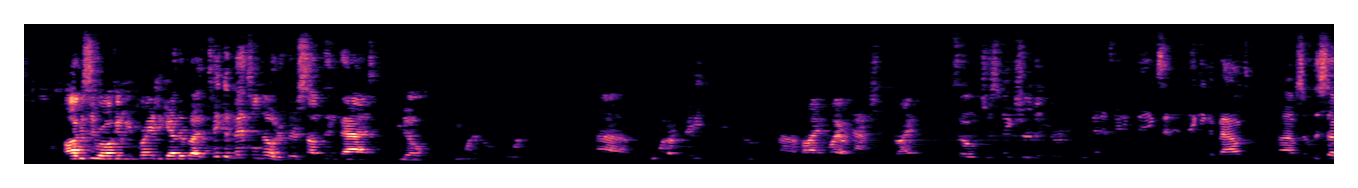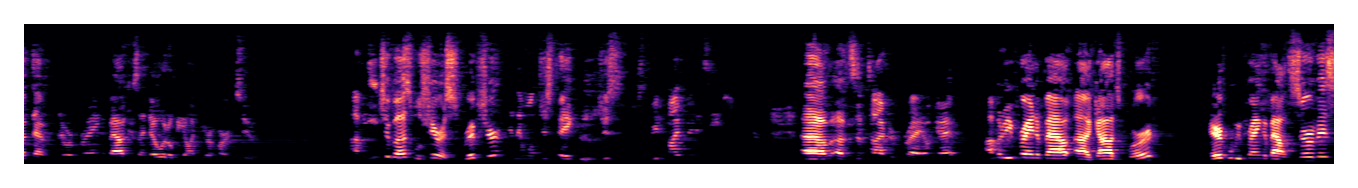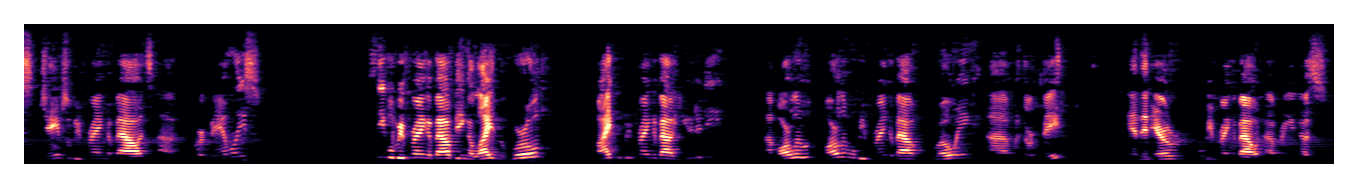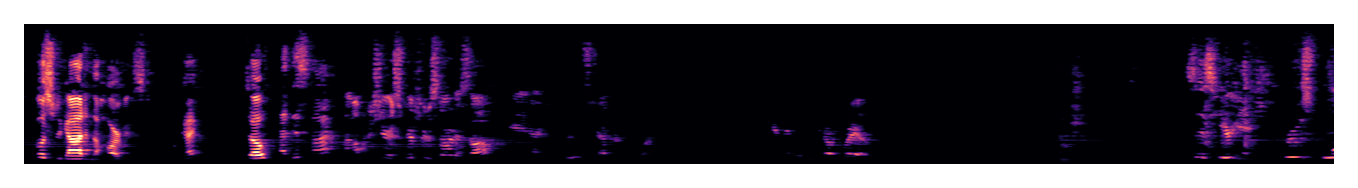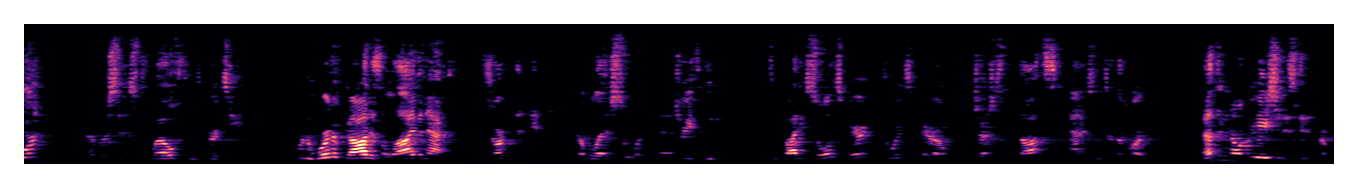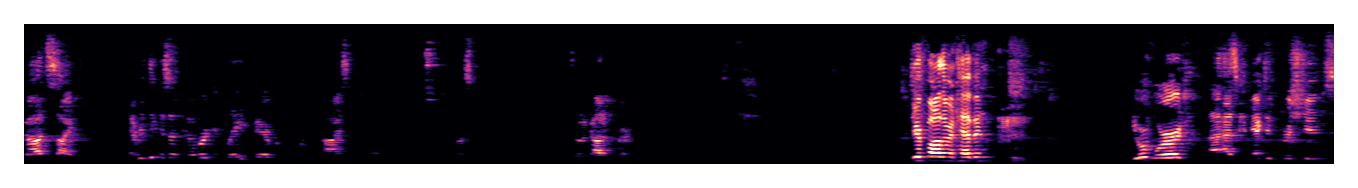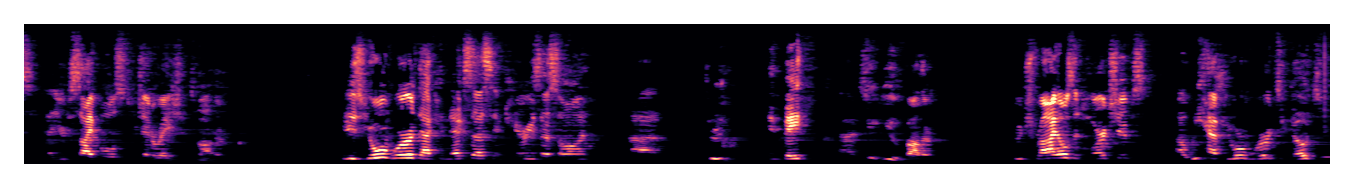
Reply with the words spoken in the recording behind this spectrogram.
obviously we're all going to be praying together, but take a mental note if there's something that, you know, you want to move forward. Uh, we want our faith to be moved uh, by, by our actions, right? So just make sure that you're meditating things and, and thinking about uh, some of the stuff that, that we're praying about because I know it'll be on your heart too. Um, each of us will share a scripture, and then we'll just take just, just three to five minutes um, of some time to pray, okay? I'm going to be praying about uh, God's Word. Eric will be praying about service. James will be praying about uh, our families. Steve will be praying about being a light in the world. Mike will be praying about unity. Uh, Marlon, Marlon will be praying about growing uh, with our faith, and then Aaron will be praying about uh, bringing us closer to God in the harvest. Okay? So, at this time, I'm going to share a scripture to start us off says here in Hebrews 4, uh, verses 12 through 13. For the word of God is alive and active, sharper than any double-edged sword, penetrates even to dividing soul and spirit, joints and marrow, and judges the thoughts and attitudes of the heart. Nothing in all creation is hidden from God's sight. Everything is uncovered and laid bare before the eyes of him go to God in prayer. Dear Father in heaven, your word uh, has connected Christians, your disciples, through generations, Father. It is your word that connects us and carries us on uh, through in faith uh, to you, Father. Through trials and hardships, uh, we have your word to go to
